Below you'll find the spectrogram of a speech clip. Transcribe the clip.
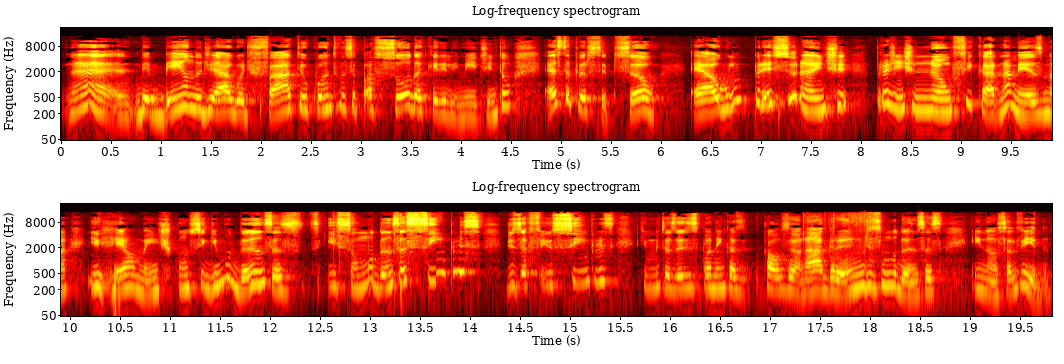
né, bebendo de água de fato e o quanto você passou daquele limite. Então, essa percepção é algo impressionante para a gente não ficar na mesma e realmente conseguir mudanças. E são mudanças simples, desafios simples, que muitas vezes podem causar grandes mudanças em nossa vida.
